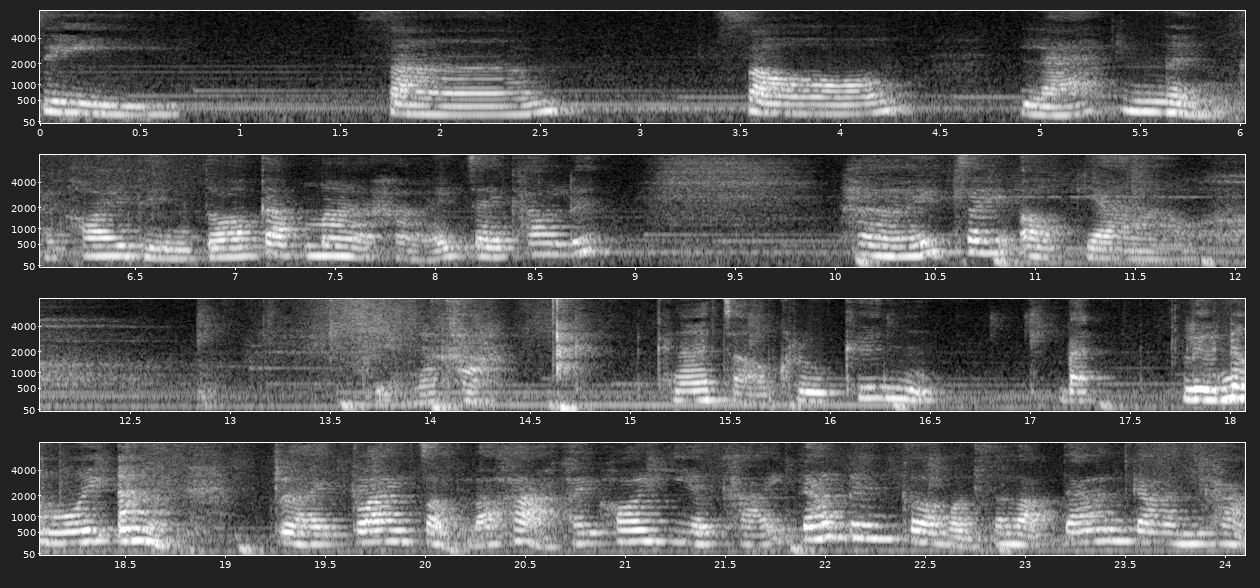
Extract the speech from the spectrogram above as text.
4 3 2และ1ค่อยๆดึงตัวกลับมาหายใจเข้าลึก หายใจออกยาวเดี๋ยวนะคะ หน้าจอครูขึ้นแบต หลือน้อยอะใกล้ใกล้จบแล้วค่ะ ค่อยๆเหยียดขาอีกด้านหนึ่งก่อนสลับด้านกันค่ะ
